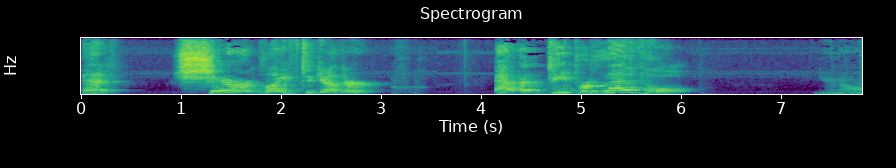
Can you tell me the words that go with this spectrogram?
And share life together at a deeper level. You know?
